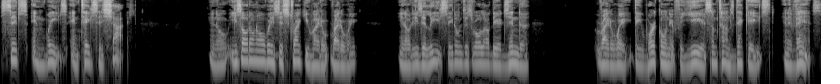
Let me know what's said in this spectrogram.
sits and waits and takes his shot. You know, Esau don't always just strike you right right away. You know, these elites, they don't just roll out their agenda right away. They work on it for years, sometimes decades in advance.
